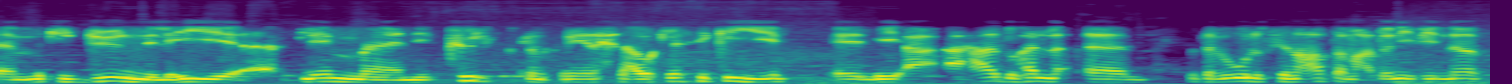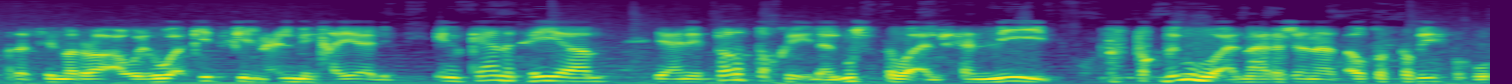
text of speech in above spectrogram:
مثل Dune اللي هي أفلام يعني cult نحن أو كلاسيكية اللي أعادوا هلأ آه، مثل ما بيقولوا صناعتها مع دوني فيلناف هذا الفيلم الرائع واللي هو أكيد فيلم علمي خيالي. إن كانت هي يعني ترتقي إلى المستوى الفني تستخدمه المهرجانات أو تستضيفه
